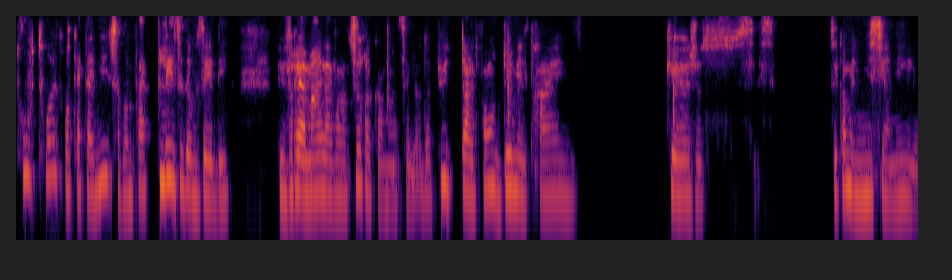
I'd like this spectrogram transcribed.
trouve-toi trois, quatre amis, ça va me faire plaisir de vous aider. Puis vraiment, l'aventure a commencé là. Depuis, dans le fond, 2013, que je. C'est comme une missionnée, là.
